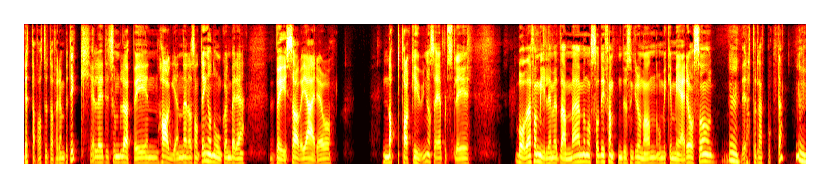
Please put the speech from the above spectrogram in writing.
betta fast utafor en butikk, eller som løper i en hagen eller sånne ting, og noen kan bare bøye seg over gjerdet og nappe tak i hunden, og så er plutselig både familiemedlemmet, men også de 15 000 kronene, om ikke mer også, rett og slett borte. Mm.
